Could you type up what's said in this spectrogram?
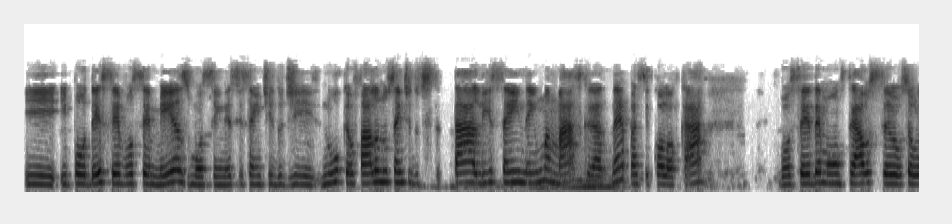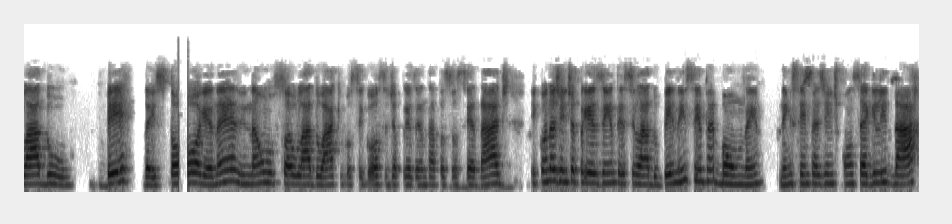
e, e, poder ser você mesmo, assim, nesse sentido de nu, que eu falo no sentido de estar ali sem nenhuma máscara, né, para se colocar, você demonstrar o seu, seu lado B da história, né? E não só o lado A que você gosta de apresentar para a sociedade. E quando a gente apresenta esse lado B, nem sempre é bom, né? Nem sempre a gente consegue lidar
